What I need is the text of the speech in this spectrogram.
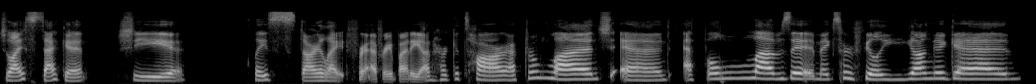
July 2nd, she plays Starlight for everybody on her guitar after lunch, and Ethel loves it. It makes her feel young again.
